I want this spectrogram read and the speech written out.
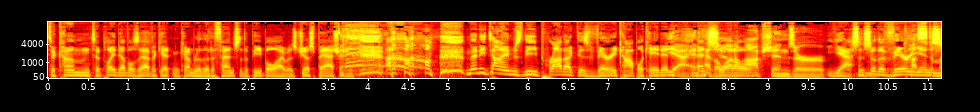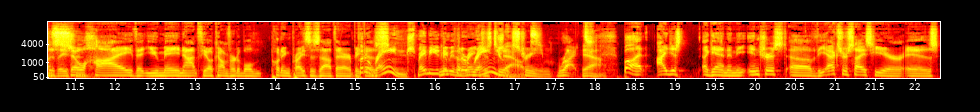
to come to play devil's advocate and come to the defense of the people I was just bashing. um, many times the product is very complicated. Yeah, and, has a lot of options or Yes, and so the variance is so high that you may not feel comfortable putting prices out there because range. Maybe you maybe put the a range, range is too out. extreme. Right. Yeah. But I just again in the interest of the exercise here is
